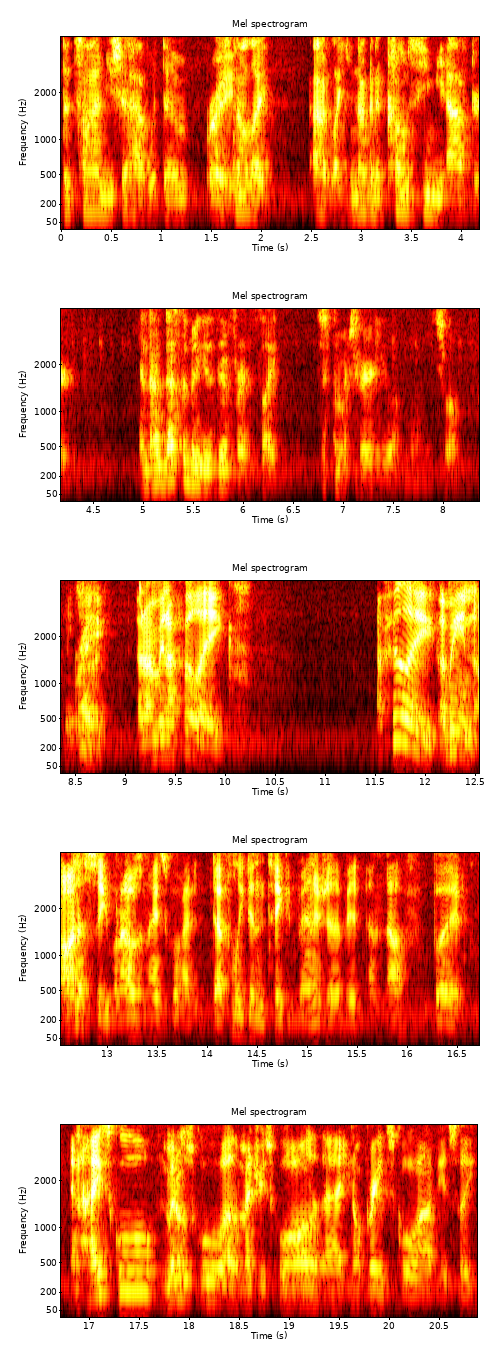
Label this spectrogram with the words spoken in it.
the time you should have with them. Right. It's not like like you're not gonna come see me after, and that, that's the biggest difference. Like just the maturity level. each level, each Right. And I mean, I feel like, I feel like, I mean, honestly, when I was in high school, I definitely didn't take advantage of it enough. But in high school, middle school, elementary school, all of that, you know, grade school, obviously,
